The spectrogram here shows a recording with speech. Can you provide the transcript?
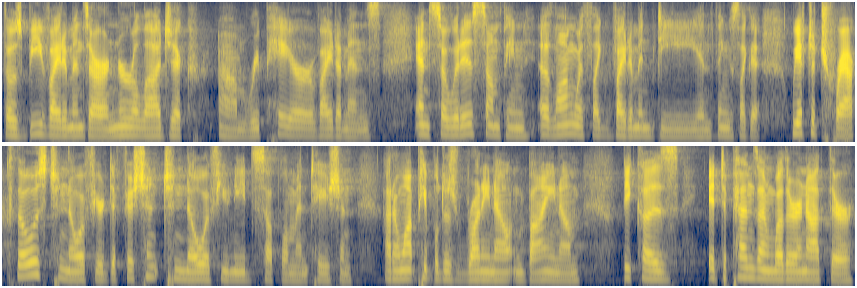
Those B vitamins are neurologic um, repair vitamins. And so it is something, along with like vitamin D and things like that, we have to track those to know if you're deficient, to know if you need supplementation. I don't want people just running out and buying them because it depends on whether or not they're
